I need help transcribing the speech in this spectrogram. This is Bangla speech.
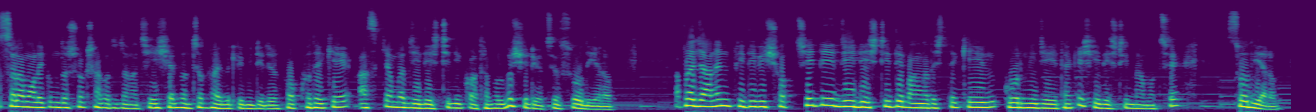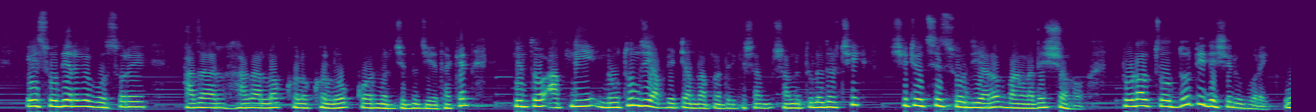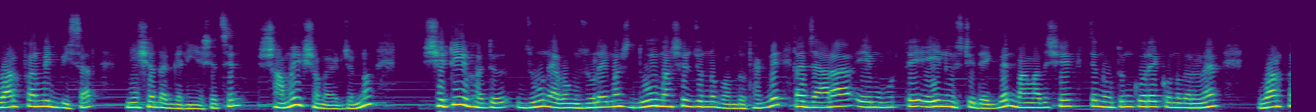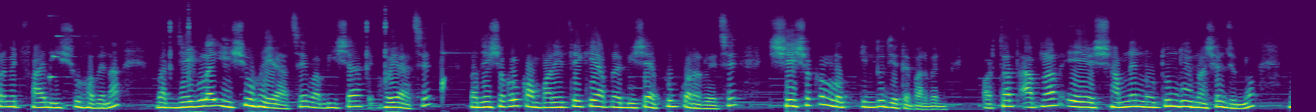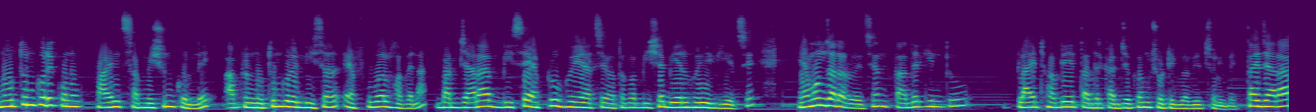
আসসালামু আলাইকুম দর্শক, স্বাগত জানাচ্ছি এশিয়ান ভেঞ্চার প্রাইভেট লিমিটেডের পক্ষ থেকে। আজকে আমরা যে দেশটি নিয়ে কথা বলব সেটি হচ্ছে সৌদি আরব। আপনারা জানেন পৃথিবীর সবচেয়ে যে দেশটিতে বাংলাদেশ থেকে কর্মী যেয়ে থাকে সেই দেশটির নাম হচ্ছে সৌদি আরব। এই সৌদি আরবে বছরে হাজার হাজার লক্ষ লক্ষ লোক কর্মের জন্য যেয়ে থাকেন। কিন্তু আপনি নতুন যে আপডেটটি আমরা আপনাদেরকে সামনে তুলে ধরছি, সেটি হচ্ছে সৌদি আরব, বাংলাদেশ সহ টোটাল চোদ্দটি দেশের উপরে ওয়ার্ক পারমিট ভিসার নিষেধাজ্ঞা নিয়ে এসেছেন সাময়িক সময়ের জন্য। সেটি হয়তো জুন এবং জুলাই মাস দুই মাসের জন্য বন্ধ থাকবে। তাই যারা এই মুহূর্তে এই নিউজটি দেখবেন, বাংলাদেশে নতুন করে কোনো ধরনের ওয়ার্ক পারমিট ফাইল ইস্যু হবে না বাট যেগুলো ইস্যু হয়ে আছে বা ভিসা হয়ে আছে বা যে সকল কোম্পানি থেকে আপনার ভিসা অ্যাপ্রুভ করা রয়েছে, সেই সকল লোক কিন্তু যেতে পারবেন। অর্থাৎ আপনার এ সামনের নতুন দুই মাসের জন্য নতুন করে কোনো ফাইল সাবমিশন করলে আপনার নতুন করে ভিসা অ্যাপ্রুভাল হবে না বাট যারা ভিসা অ্যাপ্রুভ হয়ে আছে অথবা ভিসা বের হয়ে গিয়েছে, এমন যারা রয়েছেন, তাদের কিন্তু ফ্লাইট হবে, তাদের কার্যক্রম সঠিকভাবে চলবে। তাই যারা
